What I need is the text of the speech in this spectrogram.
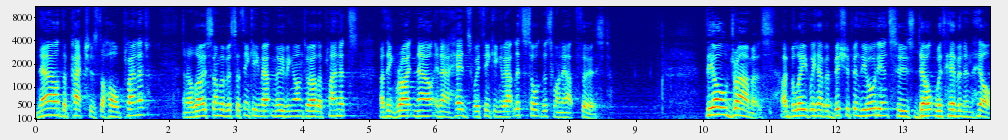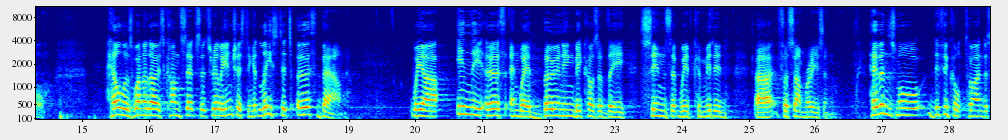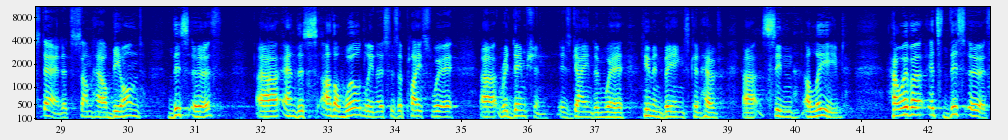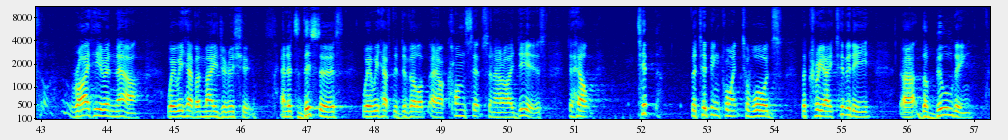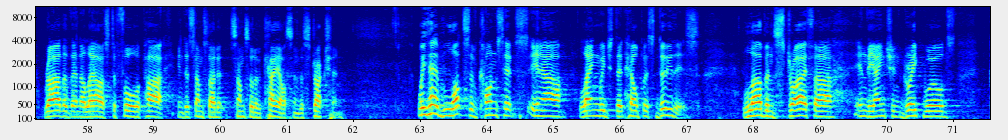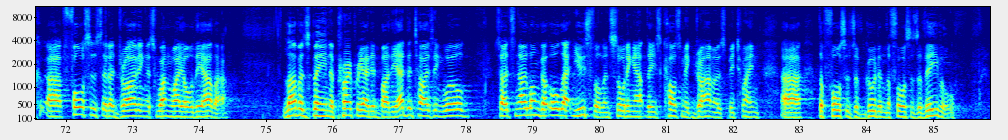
Now the patch is the whole planet, and although some of us are thinking about moving on to other planets, I think right now in our heads we're thinking about let's sort this one out first. The old dramas. I believe we have a bishop in the audience who's dealt with heaven and hell. Hell is one of those concepts that's really interesting. At least it's earthbound. We are in the earth and we're burning because of the sins that we've committed uh, for some reason. Heaven's more difficult to understand. It's somehow beyond this earth, uh, and this otherworldliness is a place where uh, redemption is gained and where human beings can have uh, sin alleviated. However, it's this earth, right here and now, where we have a major issue. And it's this earth where we have to develop our concepts and our ideas to help tip the tipping point towards the creativity, uh, the building, rather than allow us to fall apart into some sort, of, some sort of chaos and destruction. We have lots of concepts in our language that help us do this. Love and strife are, in the ancient Greek worlds, uh, forces that are driving us one way or the other. Love has been appropriated by the advertising world, so it's no longer all that useful in sorting out these cosmic dramas between uh, the forces of good and the forces of evil.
